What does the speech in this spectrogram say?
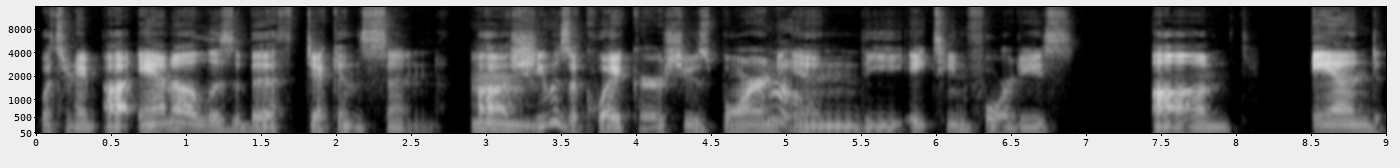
what's her name uh Anna Elizabeth Dickinson. Uh, Mm. she was a Quaker. She was born Oh. in the 1840s. Um, and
